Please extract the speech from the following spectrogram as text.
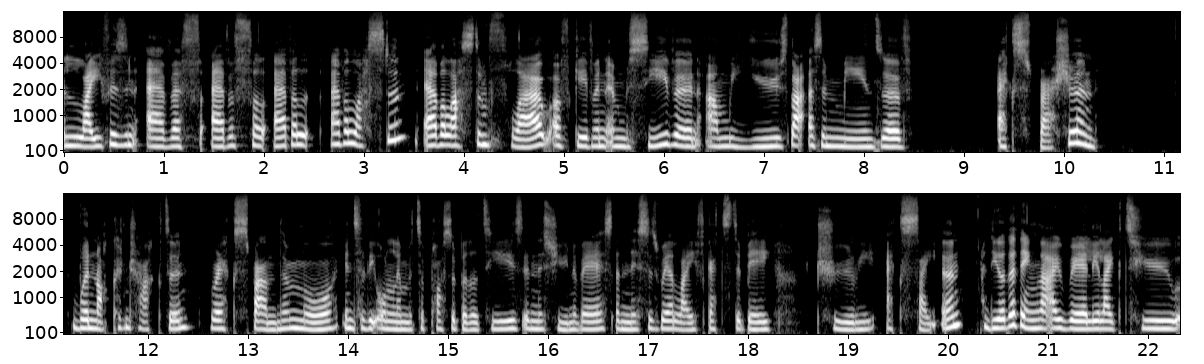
life is an ever, ever, ever, everlasting, everlasting flow of giving and receiving, and we use that as a means of expression we're not contracting, we're expanding more into the unlimited possibilities in this universe, and this is where life gets to be truly exciting. The other thing that I really like to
